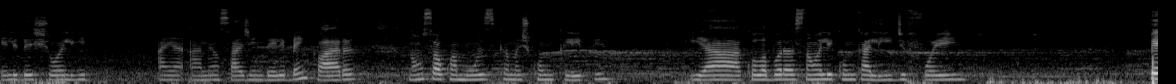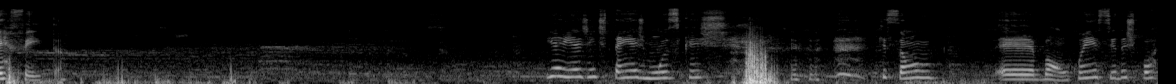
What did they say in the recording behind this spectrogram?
ele deixou ali a, a mensagem dele bem clara não só com a música, mas com o clipe. E a colaboração ali com o Khalid foi perfeita. E aí a gente tem as músicas que são, é, bom, conhecidas por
